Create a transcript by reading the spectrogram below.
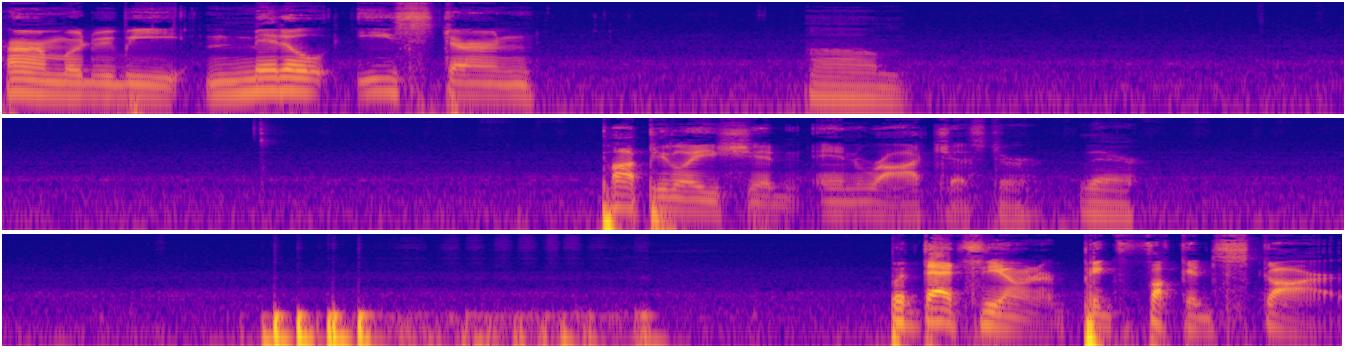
term would be Middle Eastern um, population in Rochester there. But that's the owner. Big fucking scar.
